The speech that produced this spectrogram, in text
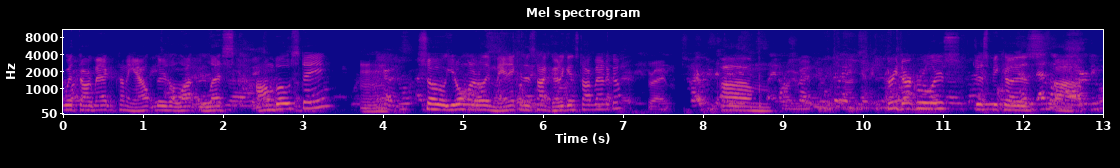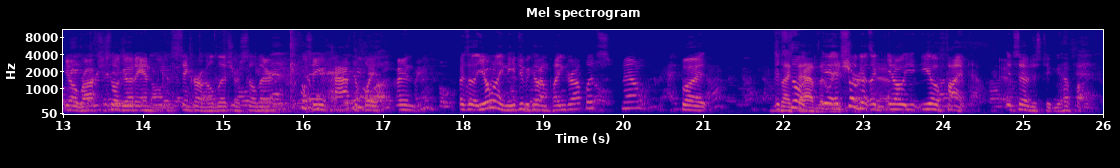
with Dogmatika coming out, there's a lot less combo staying. So you don't want to really main it because it's not good against Dogmatika. Right. Um, three Dark Rulers, just because uh, you know rocks are still good and Synchro Eldritch are still there. So you have to play. I mean, you don't really need to because I'm playing droplets now, but it's, nice still to have the yeah, it's still good. Like yeah. you know, you, you have five now instead of just two. You have five.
